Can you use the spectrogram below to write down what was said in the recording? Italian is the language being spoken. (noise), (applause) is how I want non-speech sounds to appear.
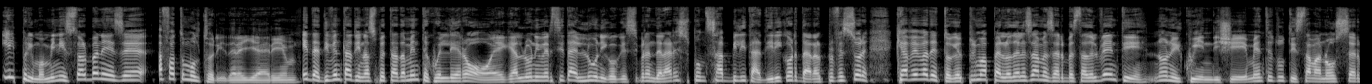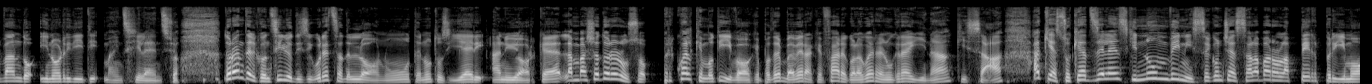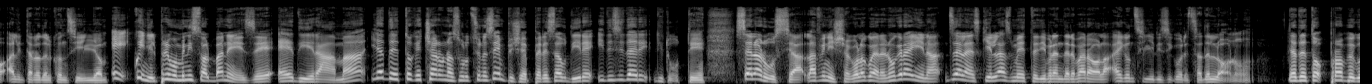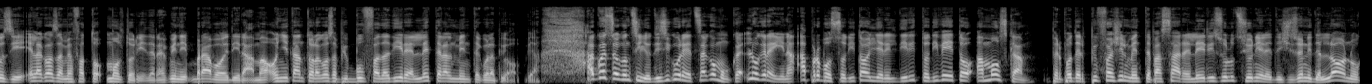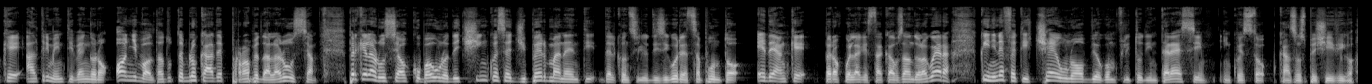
Il primo ministro albanese ha fatto molto ridere ieri ed è diventato inaspettatamente quell'eroe che all'università è l'unico che si prende la responsabilità di ricordare al professore che aveva detto che il primo appello dell'esame sarebbe stato il 20, non il 15, mentre tutti stavano osservando inorriditi ma in silenzio. Durante il Consiglio di sicurezza dell'ONU, tenutosi ieri a New York, l'ambasciatore russo, per qualche motivo che potrebbe avere a che fare con la guerra in Ucraina, chissà, ha chiesto che a Zelensky non venisse concessa la parola per primo all'interno del Consiglio. E quindi il primo ministro albanese Edi Rama gli ha detto che c'era una soluzione semplice per esaudire i desideri di tutti. Se la Russia la finisce con la guerra in Ucraina, Zelensky la smette di prendere parola ai consigli di sicurezza dell'ONU. Gli ha detto proprio così e la cosa mi ha fatto molto ridere, quindi bravo Edi Rama. Ogni tanto la cosa più buffa da dire è letteralmente quella più ovvia. A questo consiglio di sicurezza comunque l'Ucraina ha proposto di togliere il diritto di veto a Mosca per poter più facilmente passare le risoluzioni e le decisioni dell'ONU che altrimenti vengono ogni volta tutte bloccate proprio dalla Russia, perché la Russia occupa uno dei cinque seggi permanenti del Consiglio di sicurezza, appunto, ed è anche però quella che sta causando la guerra, quindi in effetti c'è un ovvio conflitto di interessi in questo caso specifico.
